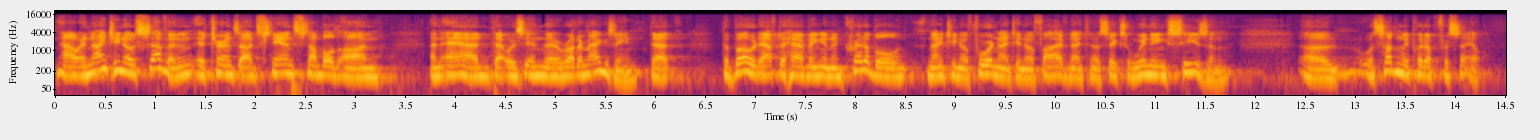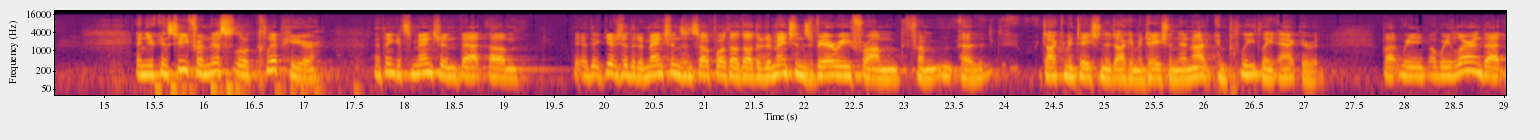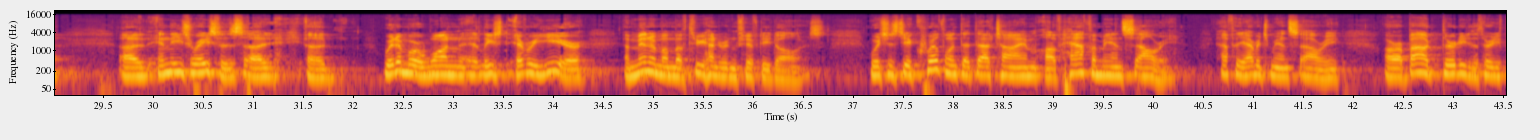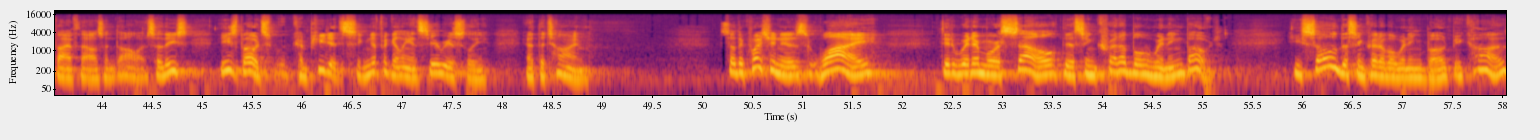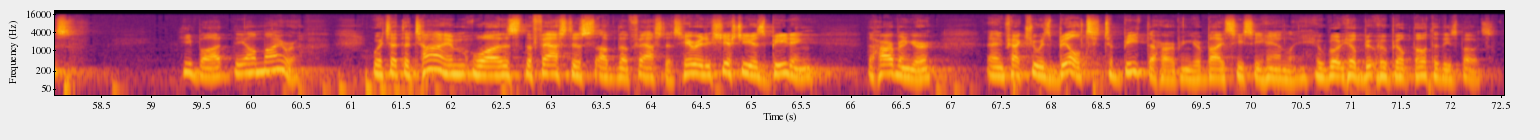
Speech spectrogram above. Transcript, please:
Now, in 1907, it turns out Stan stumbled on an ad that was in the Rudder magazine that the boat, after having an incredible 1904, 1905, 1906 winning season, uh, was suddenly put up for sale. And you can see from this little clip here, I think it's mentioned that um, it, gives you the dimensions and so forth, although the dimensions vary from, from uh, documentation to documentation. They're not completely accurate. But we, we learned that uh, in these races, uh, uh, Whittemore won at least every year a minimum of $350, which is the equivalent at that time of half a man's salary. Half the average man's salary are about thirty to thirty-five thousand dollars. So these these boats competed significantly and seriously at the time. So the question is, why did Whittemore sell this incredible winning boat? He sold this incredible winning boat because he bought the Elmira. Which at the time was the fastest of the fastest. Here, it is, here she is beating the Harbinger. In fact, she was built to beat the Harbinger by C.C. Hanley, who, who, built both of these boats.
